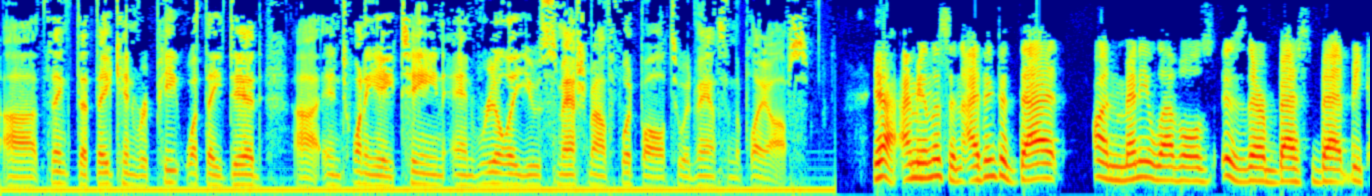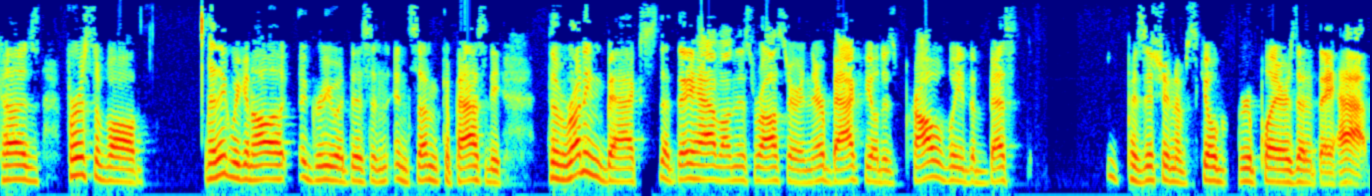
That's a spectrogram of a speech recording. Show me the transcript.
uh, think that they can repeat what they did uh, in 2018 and really use smash mouth football to advance in the playoffs. Yeah, I mean, listen, I think that that on many levels is their best bet because first of all, I think we can all agree with this in, in some capacity. The running backs that they have on this roster and their backfield is probably the best position of skill group players that they have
